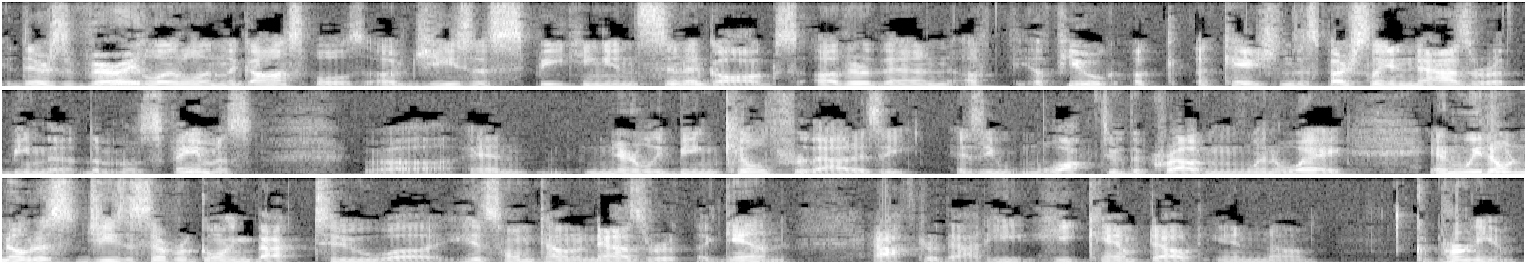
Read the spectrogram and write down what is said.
there's very little in the Gospels of Jesus speaking in synagogues other than a, few occasions, especially in Nazareth being the, the most famous, uh, and nearly being killed for that as he as he walked through the crowd and went away. And we don't notice Jesus ever going back to uh, his hometown of Nazareth again after that. He he camped out in um, Capernaum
